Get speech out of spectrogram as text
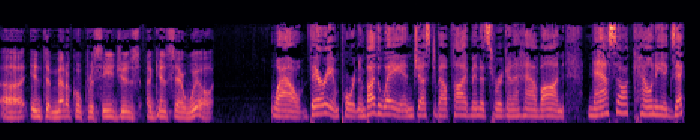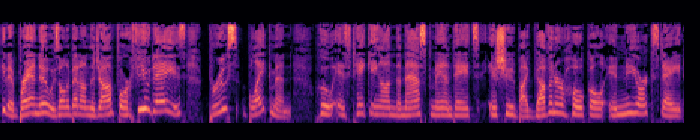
uh, into medical procedures against their will. Wow, very important. And by the way, in just about five minutes, we're going to have on Nassau County Executive, brand new, who's only been on the job for a few days, Bruce Blakeman, who is taking on the mask mandates issued by Governor Hochul in New York State.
